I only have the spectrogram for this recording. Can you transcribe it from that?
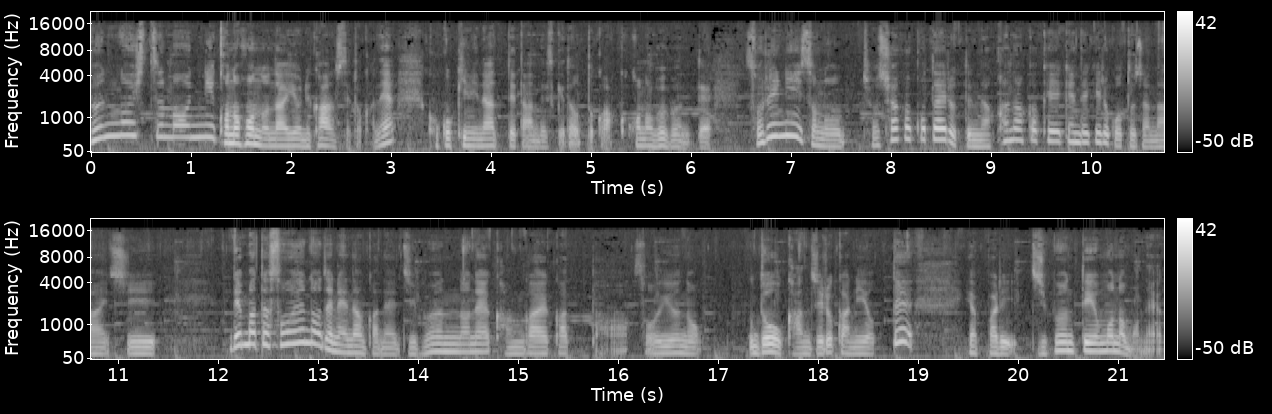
分の質問にこの本の内容に関してとかねここ気になってたんですけどとかここの部分ってそれにその著者が答えるってなかなか経験できることじゃないしでまたそういうのでねなんかね自分のね考え方そういうのどう感じるかによってやっぱり自分っていうものもね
